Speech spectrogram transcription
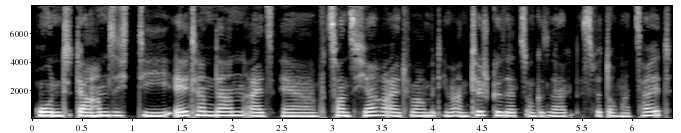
Und da haben sich die Eltern dann, als er 20 Jahre alt war, mit ihm an den Tisch gesetzt und gesagt, es wird doch mal Zeit,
